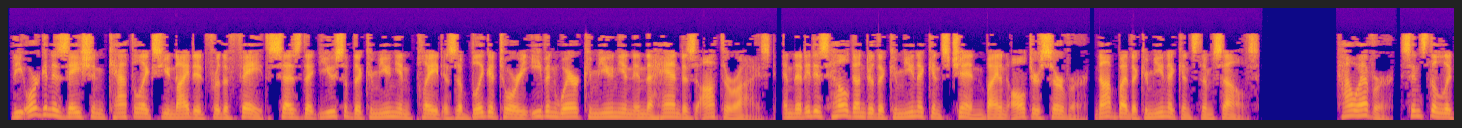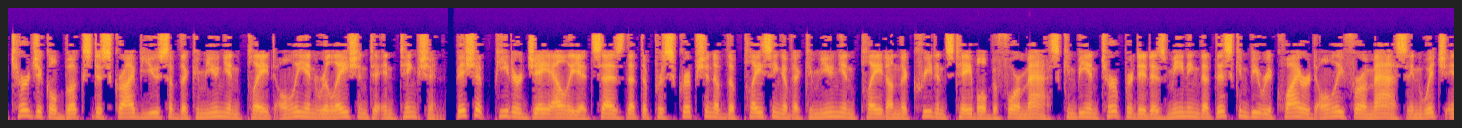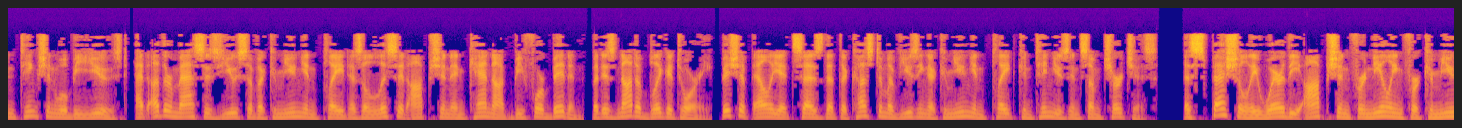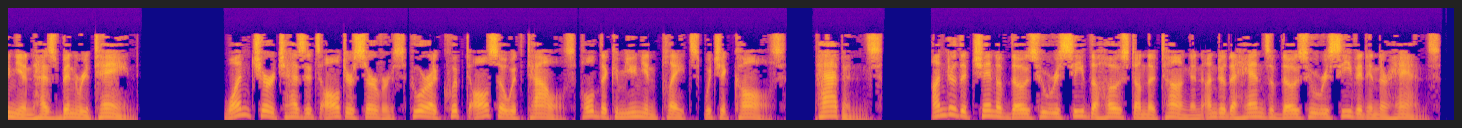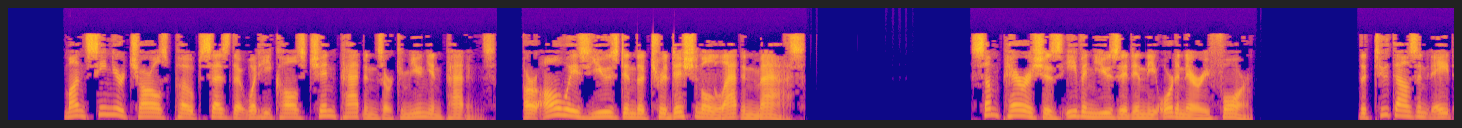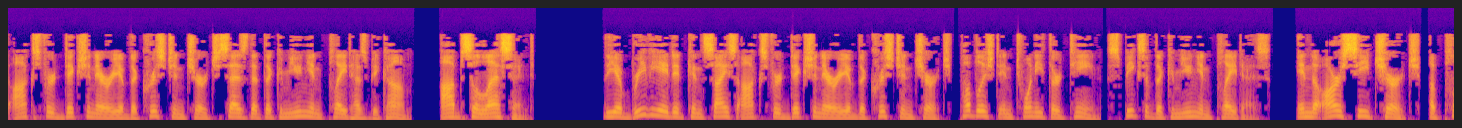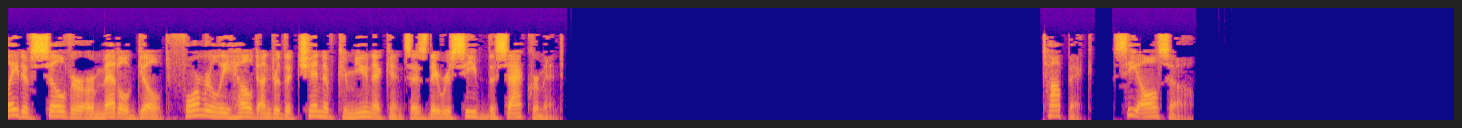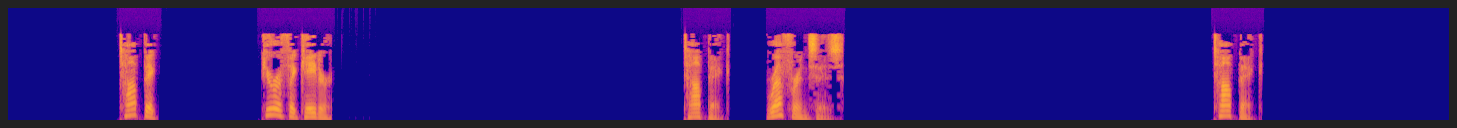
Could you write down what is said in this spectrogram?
The organization Catholics United for the Faith says that use of the communion plate is obligatory even where communion in the hand is authorized, and that it is held under the communicant's chin by an altar server, not by the communicants themselves. However, since the liturgical books describe use of the communion plate only in relation to intinction, Bishop Peter J. Elliott says that the prescription of the placing of a communion plate on the credence table before Mass can be interpreted as meaning that this can be required only for a Mass in which intinction will be used. At other Masses, use of a communion plate is a licit option and cannot be forbidden, but is not obligatory. Bishop Elliott says that the custom of using a communion plate continues in some churches especially where the option for kneeling for communion has been retained. One church has its altar servers who are equipped also with towels hold the communion plates which it calls patens under the chin of those who receive the host on the tongue and under the hands of those who receive it in their hands. Monsignor Charles Pope says that what he calls chin patens or communion patens are always used in the traditional Latin Mass. Some parishes even use it in the ordinary form. The 2008 Oxford Dictionary of the Christian Church says that the communion plate has become obsolescent The abbreviated Concise Oxford Dictionary of the Christian Church, published in 2013, speaks of the communion plate as in the R.C. Church, a plate of silver or metal gilt formerly held under the chin of communicants as they received the sacrament. See also Purificator. Topic. References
